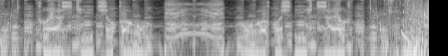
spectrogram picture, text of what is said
Class teacher bubble. More of push itself.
